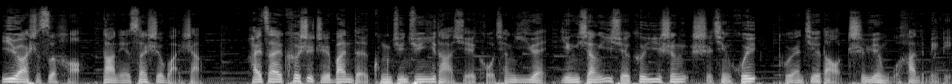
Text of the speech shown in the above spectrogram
一月二十四号，大年三十晚上。还在科室值班的空军军医大学口腔医院影像医学科医生史庆辉突然接到驰援武汉的命令。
